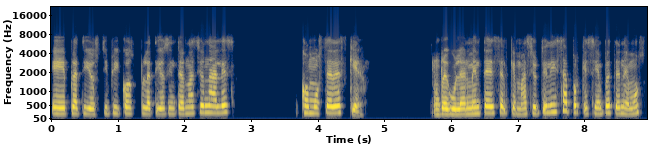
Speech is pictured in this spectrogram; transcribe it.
eh, platillos típicos, platillos internacionales, como ustedes quieran. Regularmente es el que más se utiliza porque siempre tenemos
